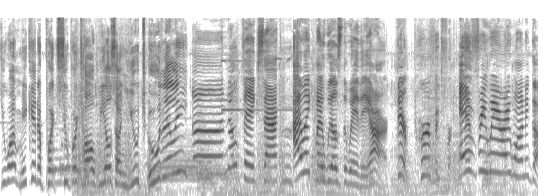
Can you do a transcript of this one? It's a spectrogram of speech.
Do you want Mika to put super tall wheels on you too, Lily? Uh, no thanks, Zack. I like my wheels the way they are. They're perfect for everywhere I want to go.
